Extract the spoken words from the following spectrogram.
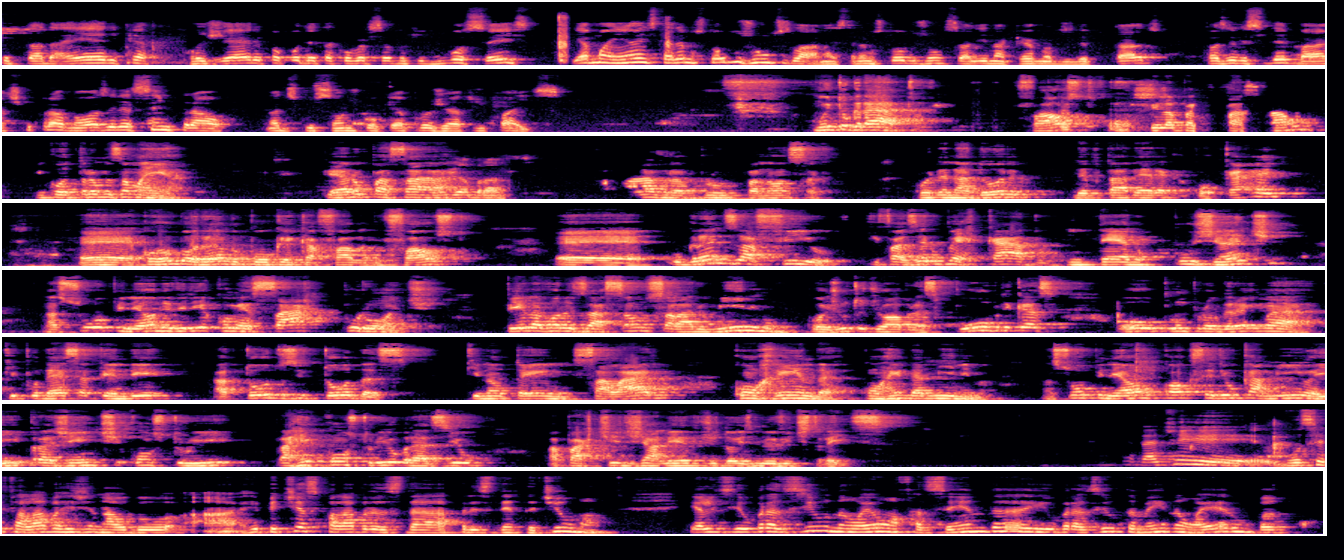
deputada Érica, Rogério, para poder estar tá conversando aqui com vocês. E amanhã estaremos todos juntos lá, né? Estaremos todos juntos ali na Câmara dos Deputados, fazendo esse debate que para nós ele é central na discussão de qualquer projeto de país. Muito grato. Fausto, pela participação. Encontramos amanhã. Quero passar um a palavra para a nossa coordenadora, deputada Érica Cocai, é, corroborando um pouco aí com a fala do Fausto. É, o grande desafio de fazer um mercado interno pujante, na sua opinião, deveria começar por onde? Pela valorização do salário mínimo, conjunto de obras públicas, ou por um programa que pudesse atender a todos e todas que não têm salário com renda, com renda mínima. Na sua opinião, qual seria o caminho aí para a gente construir, para reconstruir o Brasil a partir de janeiro de 2023? Verdade, você falava, Reginaldo, repetia as palavras da presidenta Dilma, ela dizia: o Brasil não é uma fazenda e o Brasil também não era um banco.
